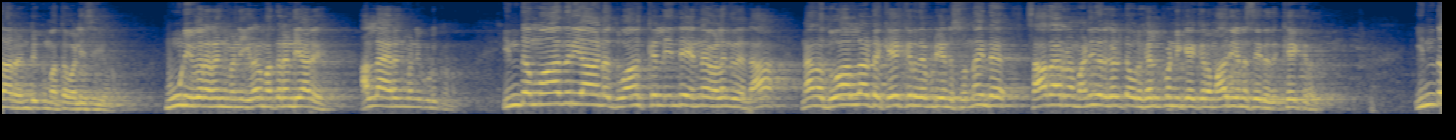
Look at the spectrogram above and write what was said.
தான் ரெண்டுக்கு மற்ற வழி செய்யணும். மூணு இவர் அரேஞ்ச் பண்ணிக்கிறார் மற்ற ரெண்டு யார்? அல்லாஹ் அரேஞ்ச் பண்ணி கொடுக்கணும். இந்த மாதிரியான துவாக்கள்லேருந்து என்ன விளங்குதுன்னா நாங்கள் துவா அல்லாட்ட கேட்குறது எப்படி என்று சொன்னால் இந்த சாதாரண மனிதர்கள்ட்ட ஒரு ஹெல்ப் பண்ணி கேட்குற மாதிரி என்ன செய்யறது கேட்குறது இந்த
